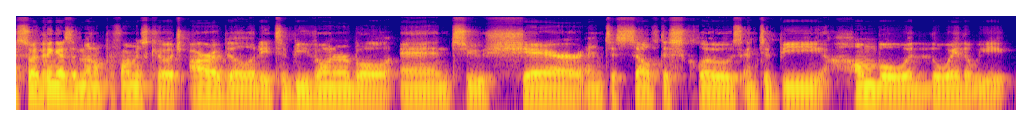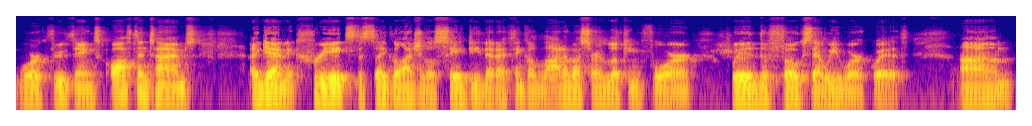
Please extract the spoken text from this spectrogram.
so i think as a mental performance coach our ability to be vulnerable and to share and to self disclose and to be humble with the way that we work through things oftentimes again it creates the psychological safety that i think a lot of us are looking for with the folks that we work with. Um,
